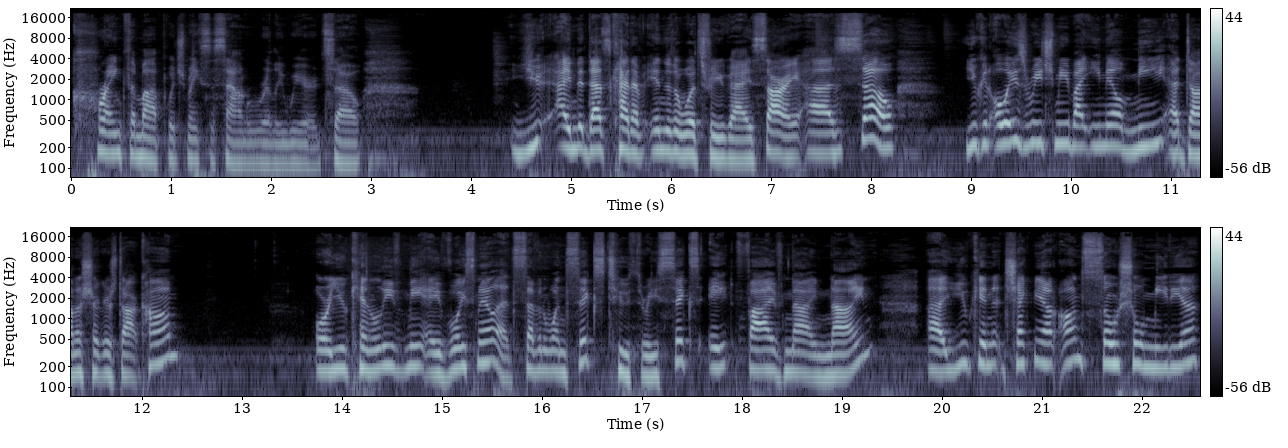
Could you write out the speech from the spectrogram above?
crank them up, which makes the sound really weird. So you, I, that's kind of into the woods for you guys. Sorry. Uh, so you can always reach me by email, me at donnasuggarz.com. Or you can leave me a voicemail at 716 236 8599. Uh, you can check me out on social media.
